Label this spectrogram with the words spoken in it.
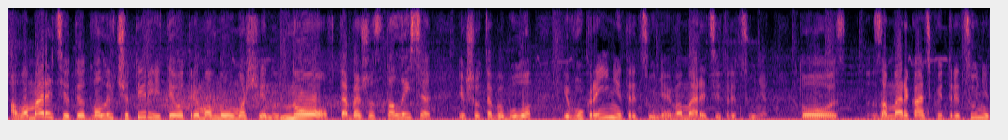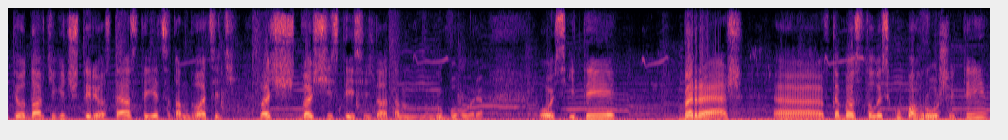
А в Америці ти одвалив 4 і ти отримав нову машину. Но в тебе ж осталися, якщо в тебе було і в Україні трицуня, і в Америці трицуня, то з- з американської трицуні ти отдав тільки 4, ось тебе остається там 20, 20 26 тисяч, да, там, грубо говоря. Ось, і ти береш, е, в тебе осталась купа грошей. Ти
